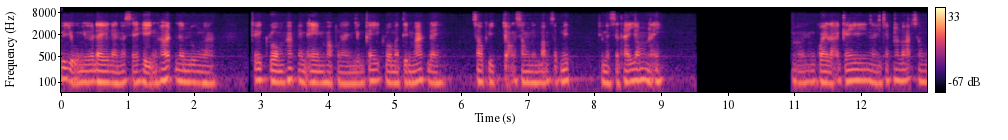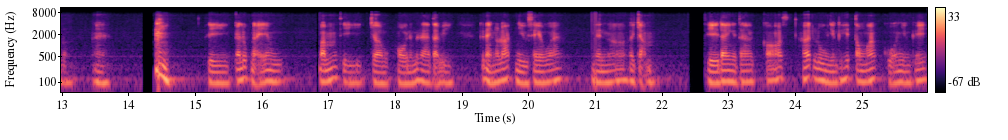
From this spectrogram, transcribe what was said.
Ví dụ như ở đây là nó sẽ hiện hết lên luôn là cái Chrome HMM hoặc là những cái chromatin mark đây sau khi chọn xong mình bấm submit thì mình sẽ thấy giống nãy. Rồi em quay lại cái này chắc nó load xong rồi. À. Thì cái lúc nãy em bấm thì chờ một hồi nó mới ra tại vì cái này nó load nhiều cell quá nên nó hơi chậm. Thì đây người ta có hết luôn những cái hit tông mắt của những cái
